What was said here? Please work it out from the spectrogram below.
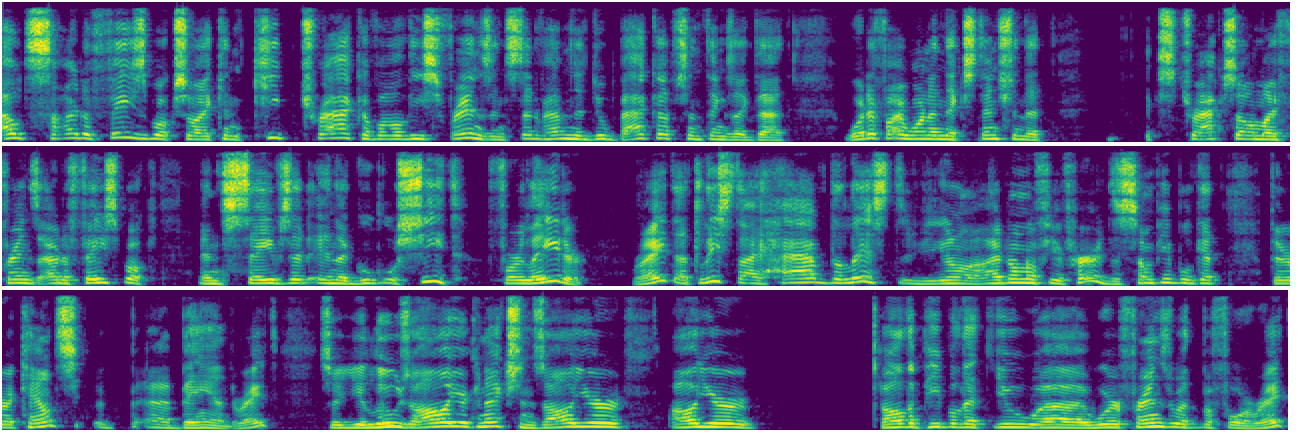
outside of Facebook so I can keep track of all these friends instead of having to do backups and things like that. What if I want an extension that extracts all my friends out of Facebook and saves it in a Google Sheet for later right? At least I have the list. You know I don't know if you've heard that some people get their accounts uh, banned right? So you lose all your connections all your all your all the people that you uh, were friends with before right?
